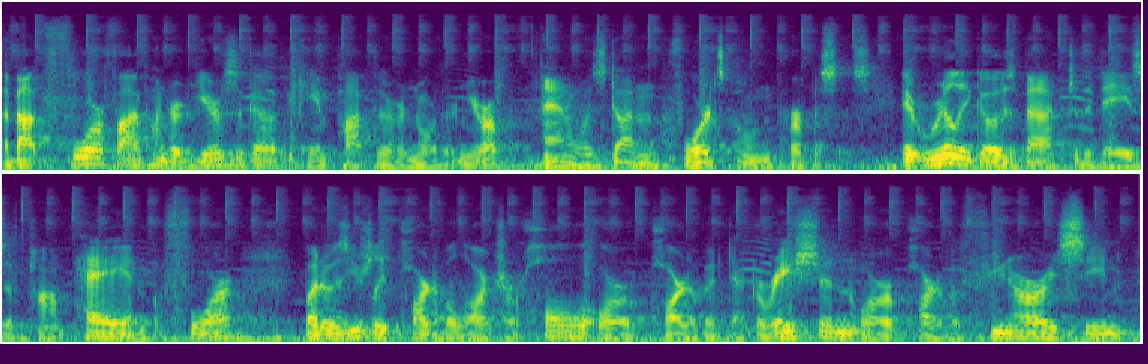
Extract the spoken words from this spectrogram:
About four or five hundred years ago, it became popular in Northern Europe and was done for its own purposes. It really goes back to the days of Pompeii and before, but it was usually part of a larger whole or part of a decoration or part of a funerary scene.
